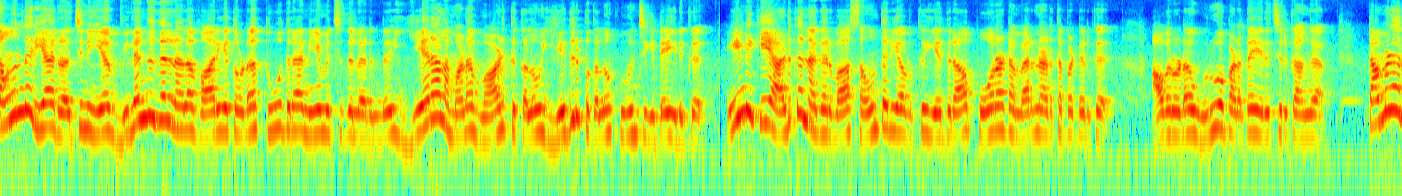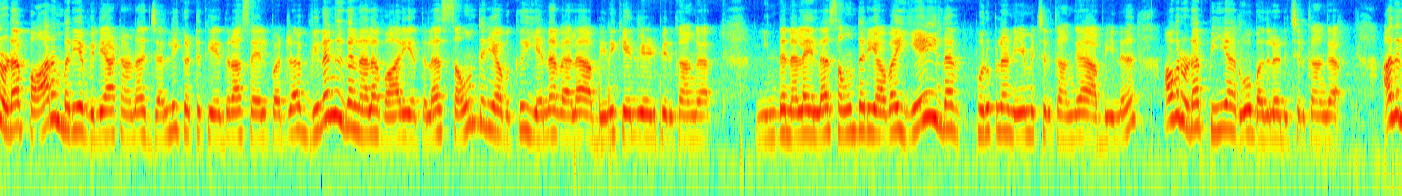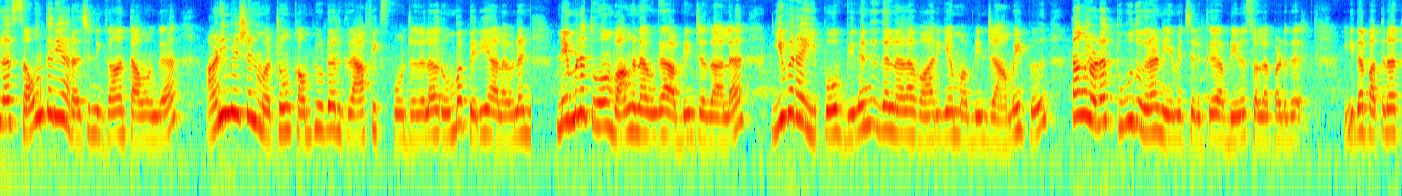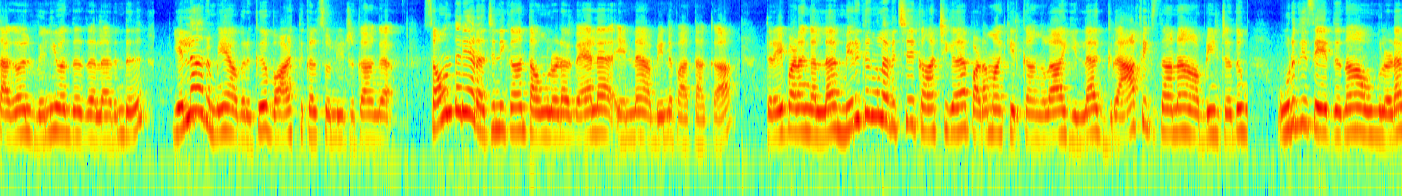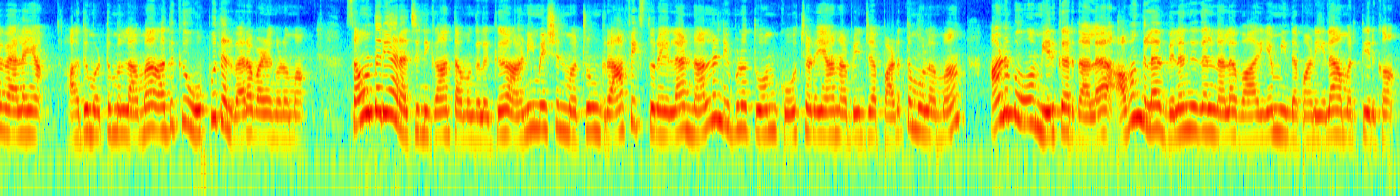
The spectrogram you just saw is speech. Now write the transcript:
சௌந்தர்யா ரஜினியை விலங்குகள் நல வாரியத்தோட தூதரா நியமிச்சதுல இருந்து ஏராளமான வாழ்த்துக்களும் எதிர்ப்புகளும் குவிஞ்சுக்கிட்டே இருக்கு. இன்னைக்கு அடுத்த நகர்வா சௌந்தர்யாவுக்கு எதிராக போராட்டம் வேற நடத்தப்பட்டிருக்கு. அவரோட உருவப்படத்தை எரிச்சிருக்காங்க. தமிழரோட பாரம்பரிய விளையாட்டான ஜல்லிக்கட்டுக்கு எதிராக செயல்படுற விலங்குகள் நல வாரியத்துல சௌந்தர்யாவுக்கு என்ன வேலை அப்படின்னு கேள்வி எழுப்பியிருக்காங்க. இந்த நிலையில சௌந்தர்யாவை ஏன் இந்த பொறுப்புல நியமிச்சிருக்காங்க அப்படின்னு அவரோட பிஆர்ஓ பதிலளிச்சிருக்காங்க. அதுல சௌந்தர்யா ரஜினிகாந்த் அவங்க அனிமேஷன் மற்றும் கம்ப்யூட்டர் கிராஃபிக்ஸ் போன்றதுல ரொம்ப பெரிய அளவில் நிபுணத்துவம் வாங்கினவங்க அப்படின்றதால இவரை இப்போ விலங்குகள் நல வாரியம் அப்படின்ற அமைப்பு தங்களோட தூதுவராக நியமிச்சிருக்கு அப்படின்னு சொல்லப்படுது. இதை பத்தின தகவல் வெளிவந்ததுல இருந்து எல்லாருமே அவருக்கு வாழ்த்துக்கள் சொல்லிட்டு இருக்காங்க சௌந்தர்யா ரஜினிகாந்த் அவங்களோட வேலை என்ன அப்படின்னு பார்த்தாக்கா திரைப்படங்கள்ல மிருகங்களை வச்சு காட்சிகளை படமாக்கியிருக்காங்களா? இல்ல கிராஃபிக்ஸ் தானா அப்படின்றது உறுதி செய்யறது தான் அவங்களோட வேலையாம் அது மட்டும் இல்லாம அதுக்கு ஒப்புதல் வேற வழங்கணுமா? சௌந்தர்யா ரஜினிகாந்த் அவங்களுக்கு அனிமேஷன் மற்றும் கிராஃபிக்ஸ் துறையில நல்ல நிபுணத்துவம் கோச்சடையான் அப்படின்ற படத்து மூலமா அனுபவம் இருக்கிறதால அவங்கள விலங்குகள் நல வாரியம் இந்த பணியில அமர்த்தியிருக்கான்.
